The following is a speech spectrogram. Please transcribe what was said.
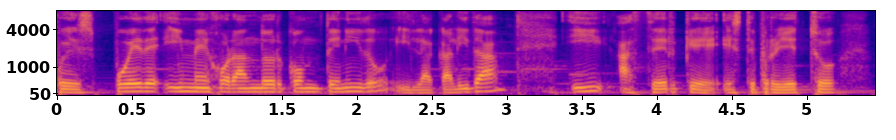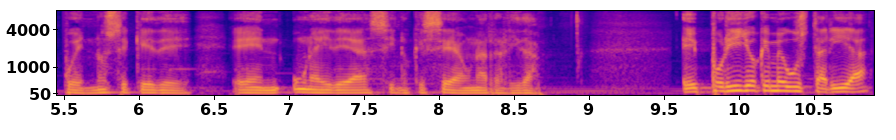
pues puede ir mejorando el contenido y la calidad y hacer que este proyecto pues no se quede en una idea, sino que sea una realidad. Es por ello que me gustaría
